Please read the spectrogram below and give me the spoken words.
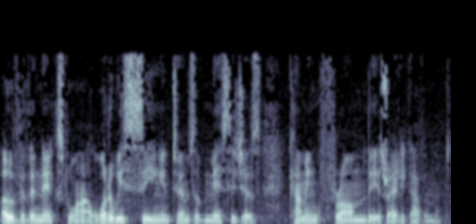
over the next while? What are we seeing in terms of messages coming from the Israeli government?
